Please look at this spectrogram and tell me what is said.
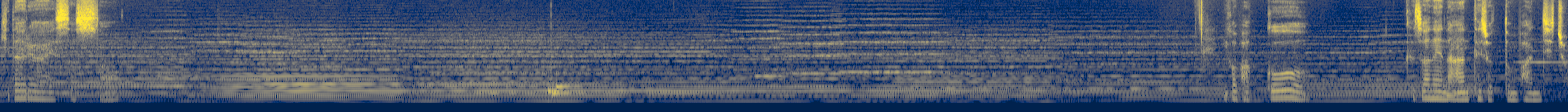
기다려야 했었어. 이거 받고 그 전에 나한테 줬던 반지 줘.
